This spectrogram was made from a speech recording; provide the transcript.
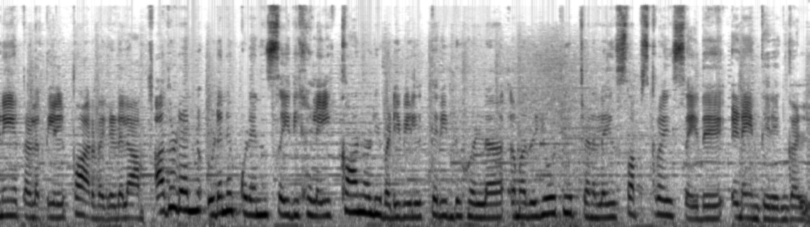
இணையதளத்தில் பார்வையிடலாம். அதுடன் உடனுக்குடன் செய்திகளை காணொளி வடிவில் தெரிந்து கொள்ள எமது யூடியூப் சேனலை சப்ஸ்கிரைப் செய்து இணைந்திருங்கள்.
